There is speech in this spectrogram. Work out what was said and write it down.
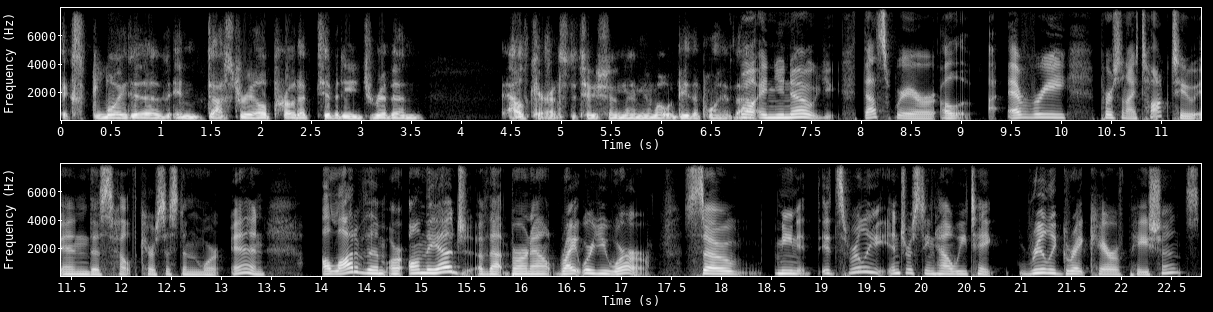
exploitive, industrial, productivity driven healthcare institution. I mean, what would be the point of that? Well, and you know, that's where every person I talk to in this healthcare system we're in, a lot of them are on the edge of that burnout right where you were. So, I mean, it, it's really interesting how we take really great care of patients,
